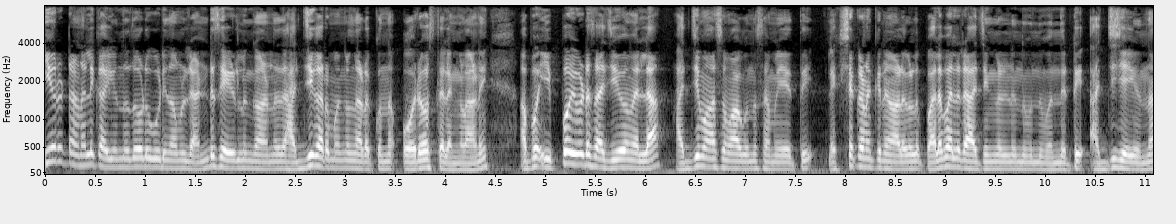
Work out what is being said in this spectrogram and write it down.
ഈ ഒരു ടണൽ കഴിയുന്നതോടുകൂടി നമ്മൾ രണ്ട് സൈഡിലും കാണുന്നത് ഹജ്ജ് കർമ്മങ്ങൾ നടക്കുന്ന ഓരോ സ്ഥലങ്ങളാണ്. അപ്പോൾ ഇപ്പോൾ ഇവിടെ സജീവമല്ല. ഹജ്ജ് മാസമാകുന്ന സമയത്ത് ലക്ഷക്കണക്കിന് ആളുകൾ പല പല രാജ്യങ്ങളിൽ നിന്നും നിന്ന് വന്നിട്ട് ഹജ്ജ് ചെയ്യുന്ന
